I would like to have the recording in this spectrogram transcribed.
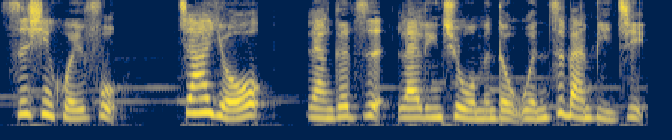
私信回复“加油”两个字来领取我们的文字版笔记。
